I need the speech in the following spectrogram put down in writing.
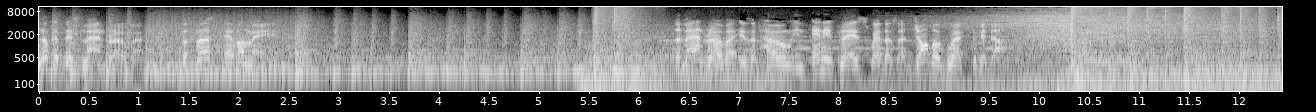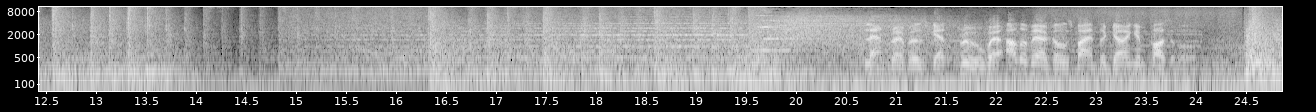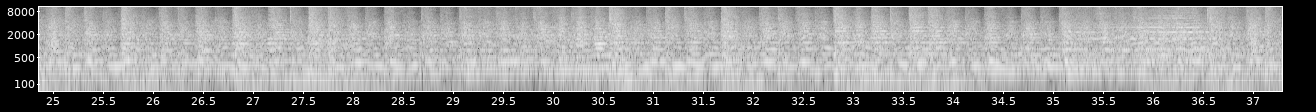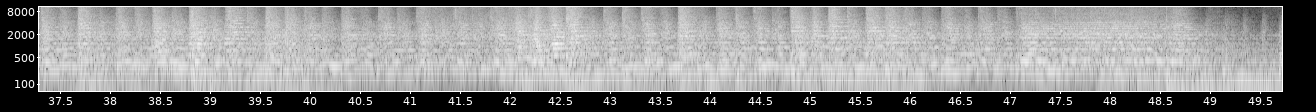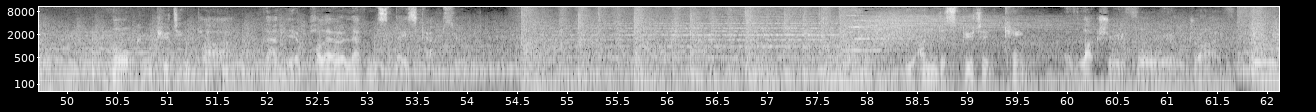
Look at this Land Rover, the first ever made. The Land Rover is at home in any place where there's a job of work to be done. Land Rovers get through where other vehicles find the going impossible. Computing power than the Apollo 11 space capsule. The undisputed king of luxury four-wheel drive.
